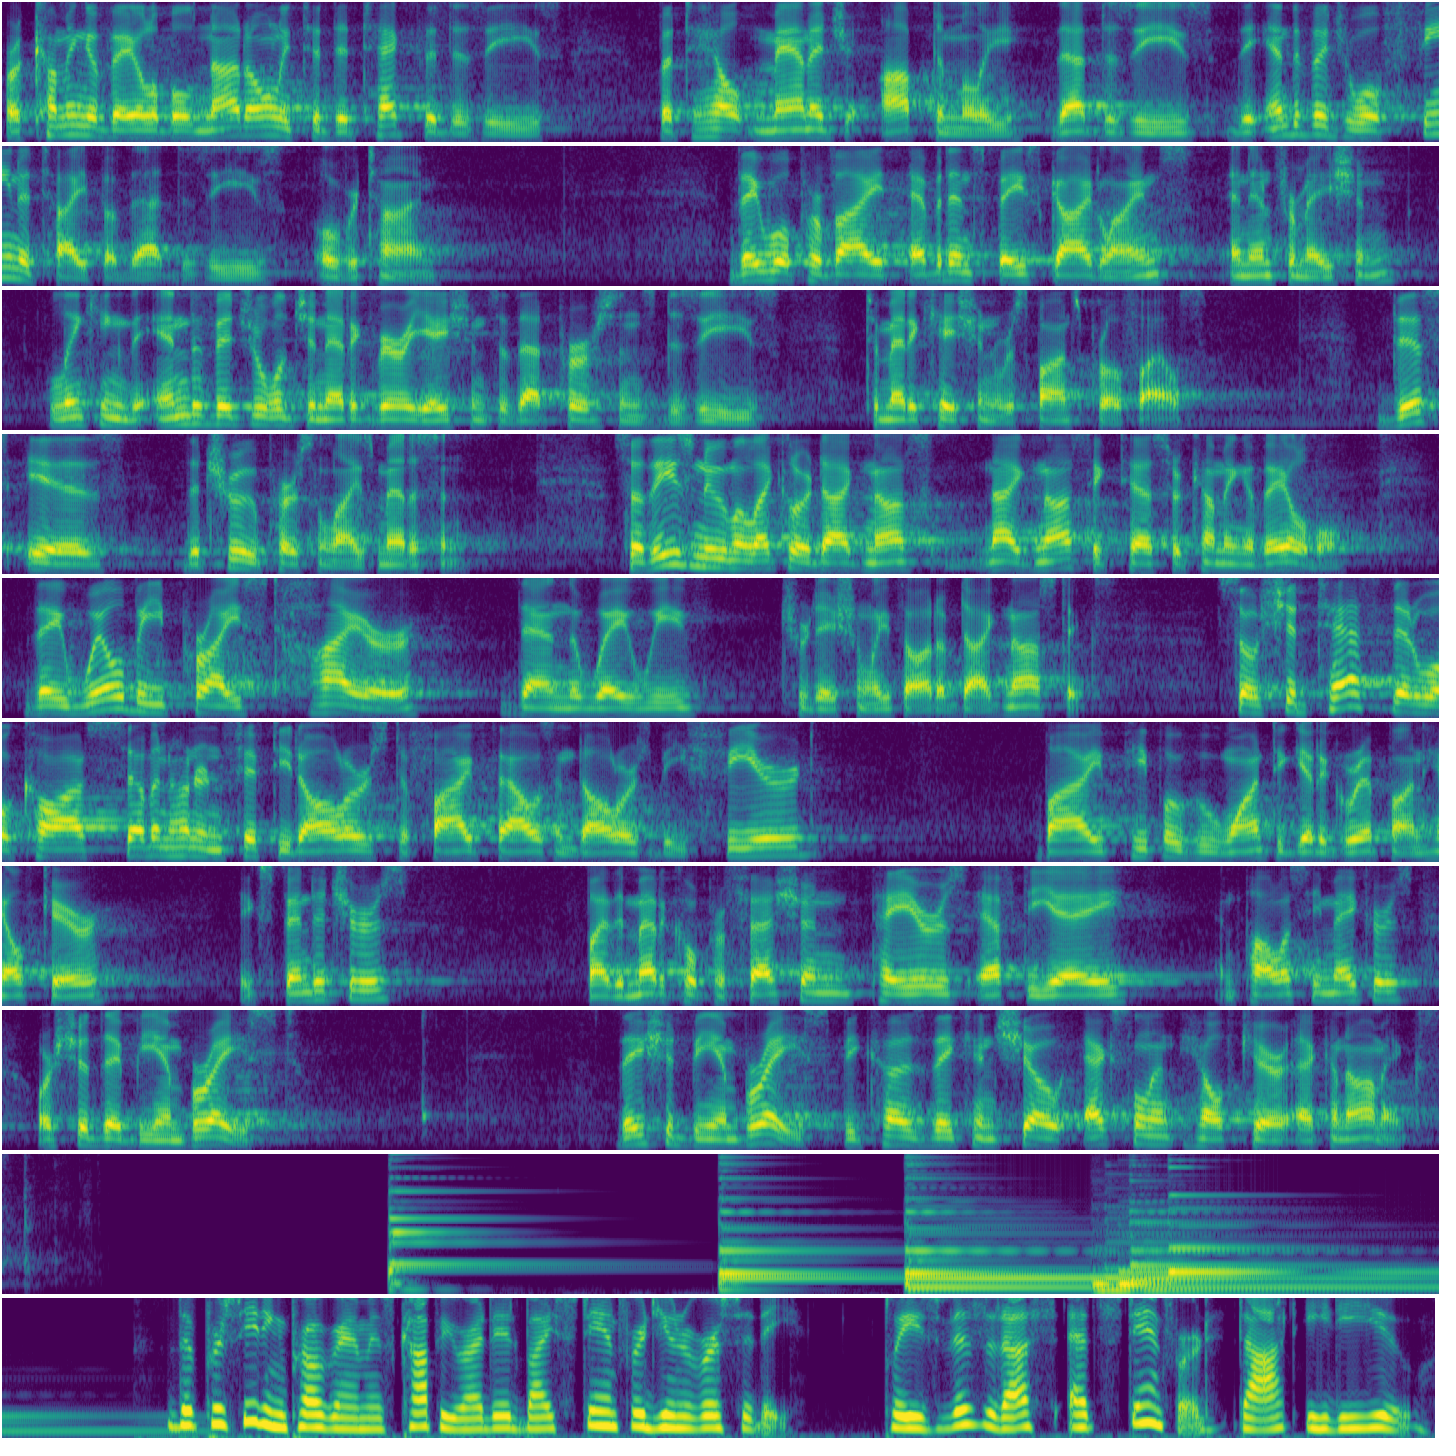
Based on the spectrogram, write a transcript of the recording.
are coming available not only to detect the disease, but to help manage optimally that disease, the individual phenotype of that disease over time. They will provide evidence based guidelines and information linking the individual genetic variations of that person's disease to medication response profiles. This is the true personalized medicine. So these new molecular diagnostic tests are coming available. They will be priced higher than the way we've traditionally thought of diagnostics. So, should tests that will cost $750 to $5,000 be feared by people who want to get a grip on healthcare expenditures, by the medical profession, payers, FDA, and policymakers, or should they be embraced? They should be embraced because they can show excellent healthcare economics. The preceding program is copyrighted by Stanford University. Please visit us at stanford.edu.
